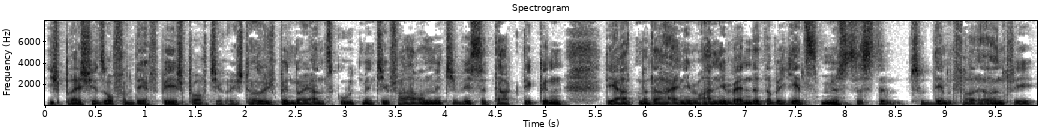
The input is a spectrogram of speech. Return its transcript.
ich spreche jetzt auch von DFB-Sportgericht. Also ich bin da ganz gut mit gefahren, mit gewisse Taktiken, die hat man da angewendet, aber jetzt müsstest du zu dem Fall irgendwie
